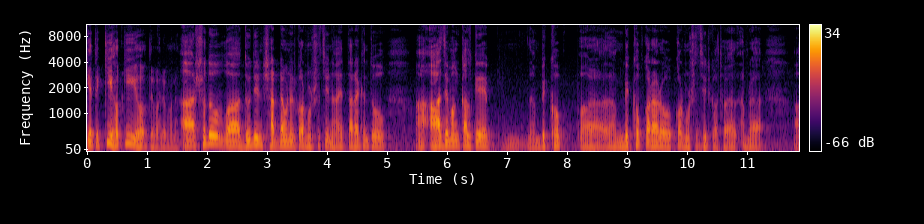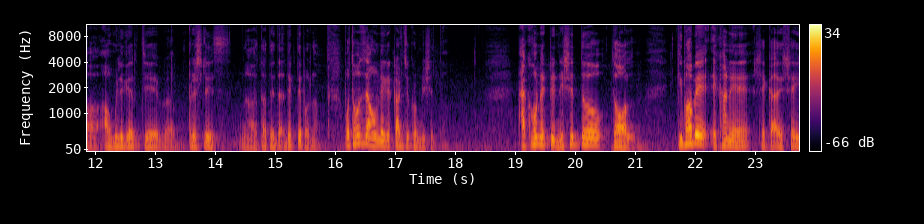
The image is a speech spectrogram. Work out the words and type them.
ইয়েতে কি কি হতে পারে মনে শুধু দুই দিন শাটডাউনের কর্মসূচি নয়, তারা কিন্তু আজ এবং কালকে বিক্ষোভ বিক্ষোভ করারও কর্মসূচির কথা আমরা আওয়ামী লীগের যে প্রেস রিলিজ তাতে দেখতে পেলাম। প্রথমত যে আওয়ামী লীগের কার্যক্রম নিষিদ্ধ। এখন একটি নিষিদ্ধ দল কীভাবে এখানে সে সেই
